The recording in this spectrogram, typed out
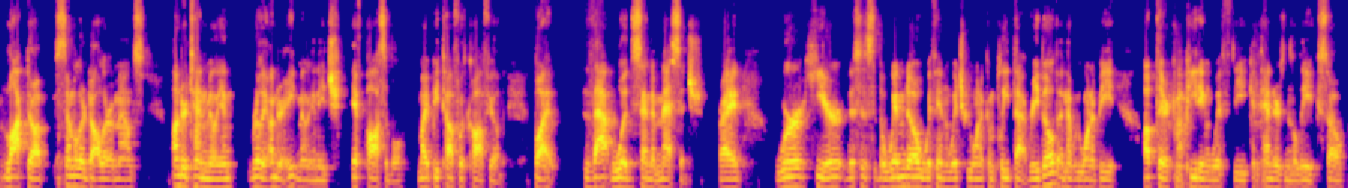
locked up, similar dollar amounts, under 10 million, really under 8 million each, if possible. Might be tough with Caufield, but that would send a message, right? We're here. This is the window within which we want to complete that rebuild and that we want to be up there competing with the contenders in the league. So,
